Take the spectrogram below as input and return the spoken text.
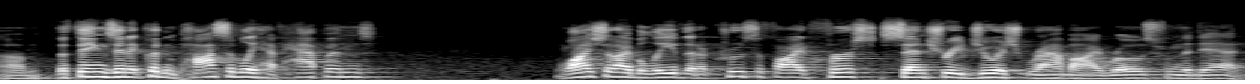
um, the things in it couldn't possibly have happened. Why should I believe that a crucified first century Jewish rabbi rose from the dead?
